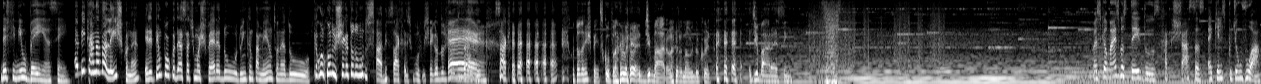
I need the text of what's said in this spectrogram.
definiu bem, assim. É bem carnavalesco, né? Ele tem um pouco dessa atmosfera do, do encantamento, né? Do. Que quando chega todo mundo sabe, saca? Tipo, chega do show de É. drag, saca? Com todo respeito. Desculpa, de Baro era o nome do curta. De bar, é assim. Mas o que eu mais gostei dos Rakshasas é que eles podiam voar.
